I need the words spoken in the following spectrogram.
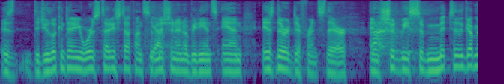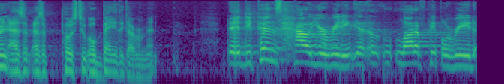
Is did you look into any word study stuff on submission and obedience? And is there a difference there? And Uh, should we submit to the government as, as opposed to obey the government? It depends how you're reading. A lot of people read.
